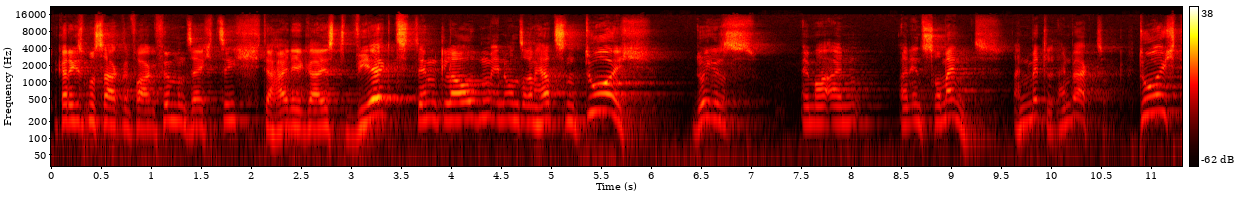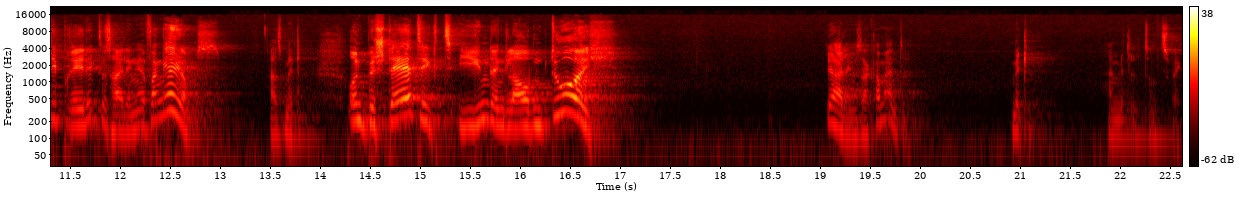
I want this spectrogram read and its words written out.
Der Katechismus sagt in Frage 65, der Heilige Geist wirkt den Glauben in unseren Herzen durch. Durch ist immer ein, ein Instrument, ein Mittel, ein Werkzeug. Durch die Predigt des Heiligen Evangeliums als Mittel. Und bestätigt ihn, den Glauben, durch die Heiligen Sakramente. Mittel, ein Mittel zum Zweck.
